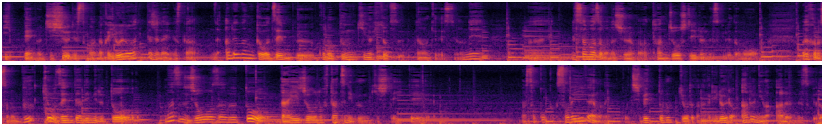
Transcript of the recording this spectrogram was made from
一辺の自宗ですとか？なんかいろいろあったじゃないですか。あれなんかは全部この分岐の一つなわけですよね。さまざまな宗派が誕生しているんですけれども。だからその仏教全体で見るとまず上座部と大乗の2つに分岐していて、まあ、そこそれ以外もねこうチベット仏教とかなんかいろいろあるにはあるんですけど、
